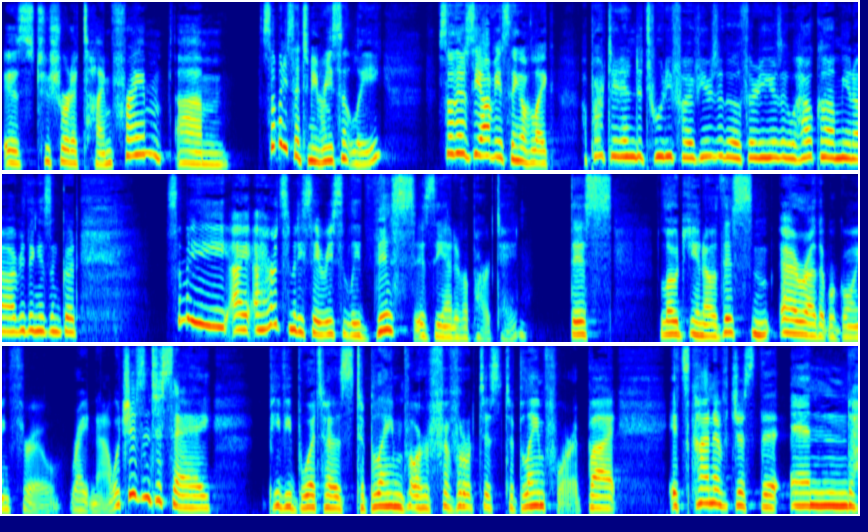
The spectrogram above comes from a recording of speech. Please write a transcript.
is too short a time frame. Um, somebody said to me recently, so there's the obvious thing of like, apartheid ended 25 years ago, 30 years ago. How come, you know, everything isn't good? Somebody, I, I heard somebody say recently, this is the end of apartheid. This load, you know, this era that we're going through right now, which isn't to say PW Botha's to blame or Favrotis to blame for it, but it's kind of just the end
